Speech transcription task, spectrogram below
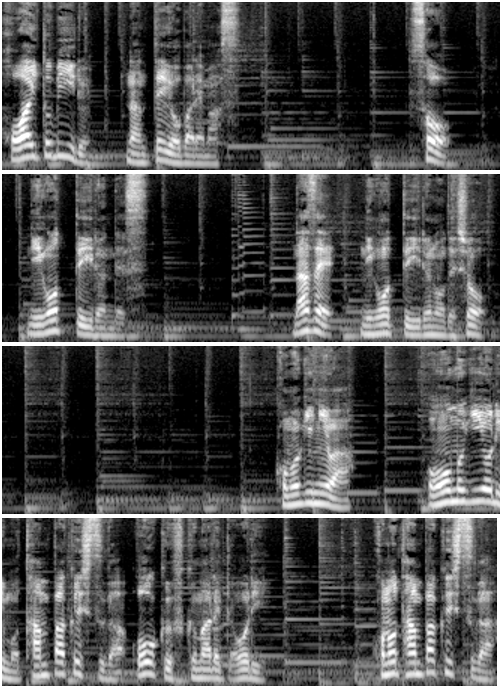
ホワイトビールなんて呼ばれます。そう濁っているんです。なぜ濁っているのでしょう？小麦には大麦よりもタンパク質が多く含まれておりこのタンパク質が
